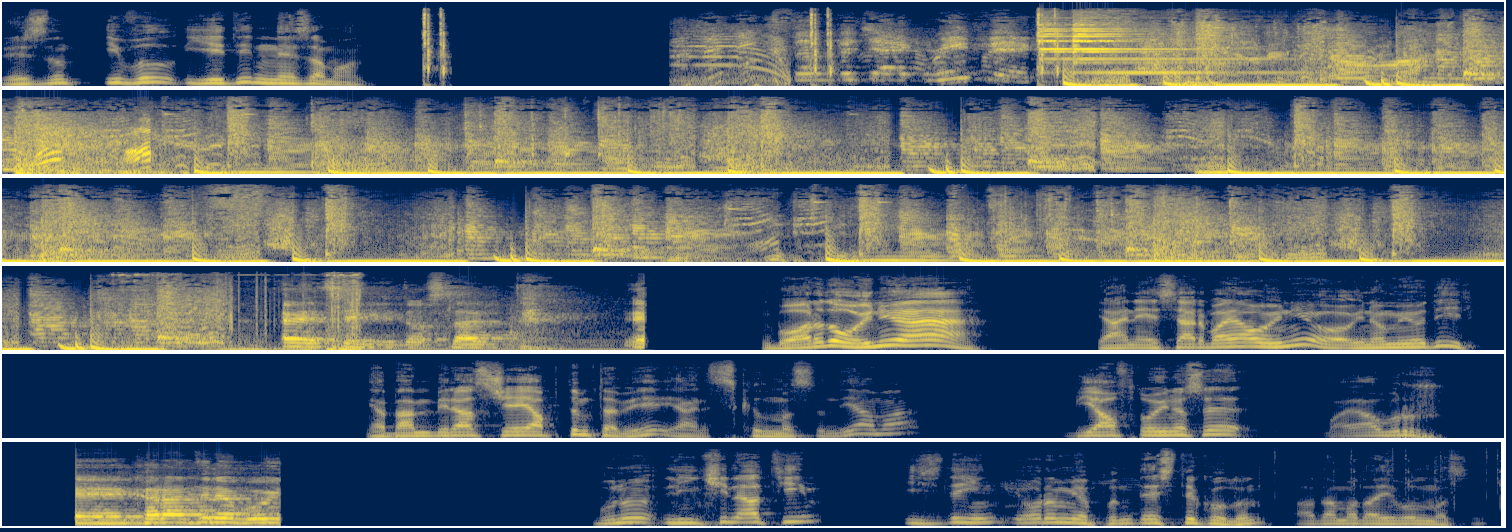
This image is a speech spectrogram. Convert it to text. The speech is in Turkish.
Resident Evil 7 ne zaman? Evet sevgili dostlar. Bu arada oynuyor ha. Yani Eser bayağı oynuyor. Oynamıyor değil. Ya ben biraz şey yaptım tabii. Yani sıkılmasın diye ama bir hafta oynasa bayağı vurur. e, karantina boyu Bunu linkini atayım. İzleyin, yorum yapın, destek olun. Adama da ayıp olmasın.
